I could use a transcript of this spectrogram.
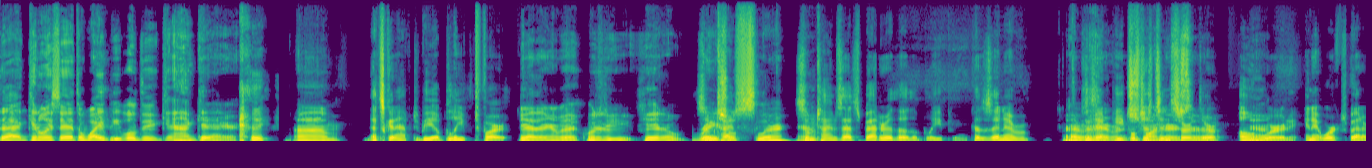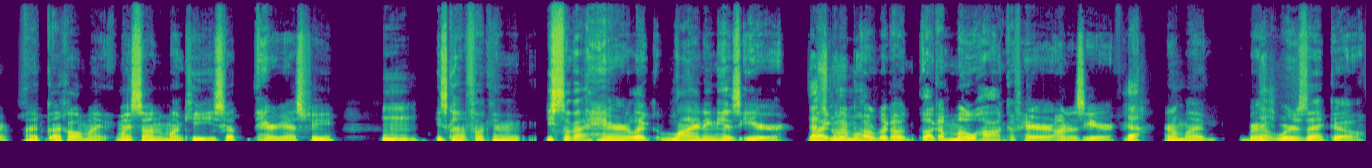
I can only say that to white people. Dude, get, out- get out of here. Um, That's going to have to be a bleeped part. yeah, they're gonna be like, "What did he? He had a racial slur." Yeah. Sometimes that's better, though, the bleeping, because then, every, Every- cause then people just insert uh, their own yeah. word and it works better. I, I call my my son a monkey. He's got hairy ass feet. He's got fucking. He's still got hair like lining his ear. That's like, normal. Like a, like a like a mohawk of hair on his ear. Yeah. and I'm like, bro, where does that go?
